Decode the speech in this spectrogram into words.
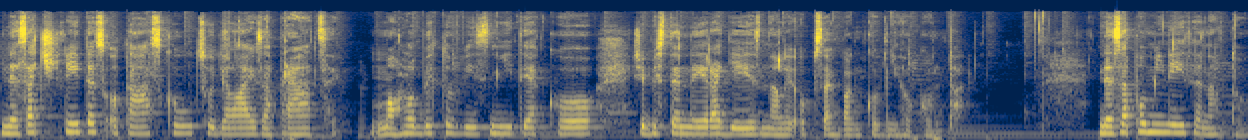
Nezačínejte s otázkou, co děláš za práci. Mohlo by to vyznít jako, že byste nejraději znali obsah bankovního konta. Nezapomínejte na to,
